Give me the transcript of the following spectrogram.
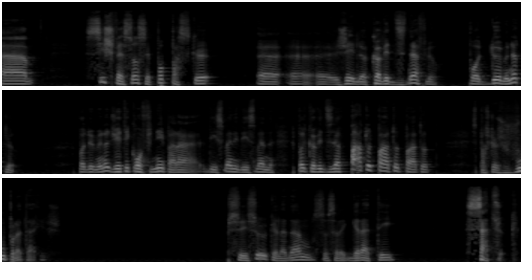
euh, si je fais ça, c'est pas parce que euh, j'ai le COVID-19, là. Pas deux minutes, là. Pas deux minutes. J'ai été confiné pendant des semaines et des semaines. C'est pas le COVID-19. Pas tout, pas tout, pas tout. C'est parce que je vous protège. Puis c'est sûr que la dame se serait grattée sa tuque.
